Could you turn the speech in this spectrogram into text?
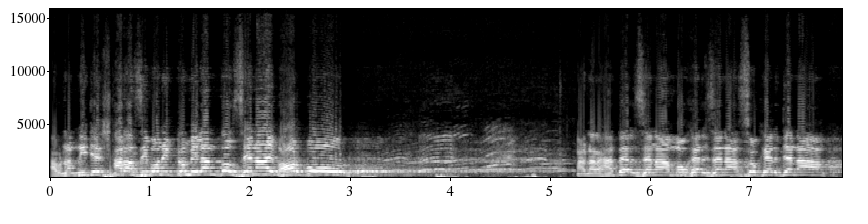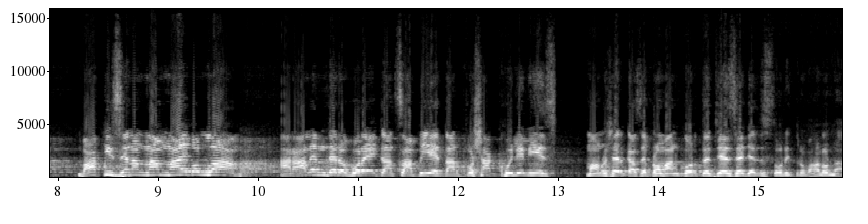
আপনার নিজের সারা জীবন একটু মিলান তো, জেনায় ভরপুর। আপনার হাতের জেনা, মুখের জেনা, চোখের জেনা, বাকি জেনার নাম নাই বললাম। আর আলেমদের উপরে এটা চাপিয়ে তার পোশাক খুলে নিয়ে মানুষের কাছে প্রমাণ করতে চেয়েছে যে চরিত্র ভালো না।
